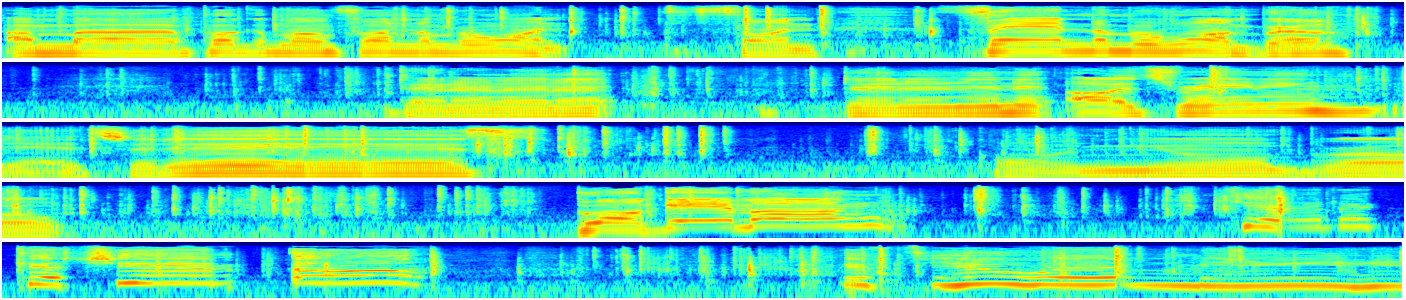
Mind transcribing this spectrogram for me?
I'm uh, Pokemon fun number one. Fun fan number one, bro. Oh, it's raining? Yes, it is. Coño, bro. Pokemon! Gotta catch him up. It's you and me.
